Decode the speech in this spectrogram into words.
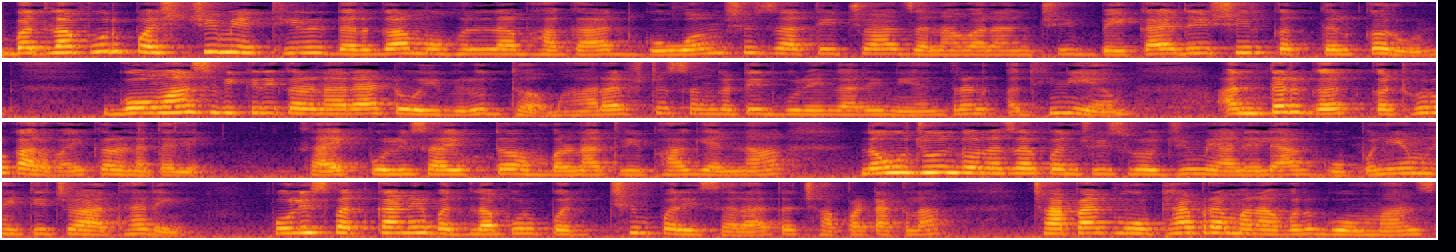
बदलापूर पश्चिम येथील दर्गा मोहल्ला भागात गोवंश जातीच्या जनावरांची बेकायदेशीर कत्तल करून गोमांस विक्री करणाऱ्या टोळीविरुद्ध महाराष्ट्र संघटित गुन्हेगारी नियंत्रण अधिनियम अंतर्गत कठोर कारवाई करण्यात आली. सहाय्यक पोलीस आयुक्त अंबरनाथ विभाग यांना नऊ जून दोन हजार पंचवीस रोजी मिळालेल्या गोपनीय माहितीच्या आधारे पोलीस पथकाने बदलापूर पश्चिम परिसरात छापा टाकला. छाप्यात मोठ्या प्रमाणावर गोमांस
